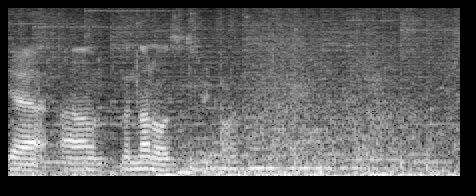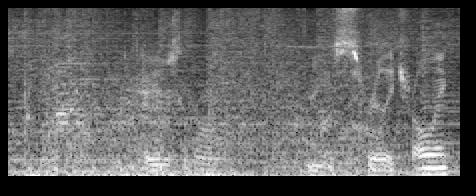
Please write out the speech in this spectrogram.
Yeah, um, but none of us is recon. You just kill he's really trolling.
